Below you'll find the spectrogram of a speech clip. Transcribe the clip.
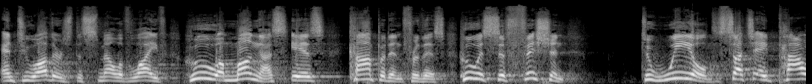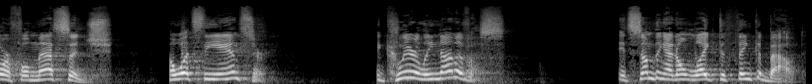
And to others, the smell of life. Who among us is competent for this? Who is sufficient to wield such a powerful message? Well, what's the answer? And clearly, none of us. It's something I don't like to think about.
